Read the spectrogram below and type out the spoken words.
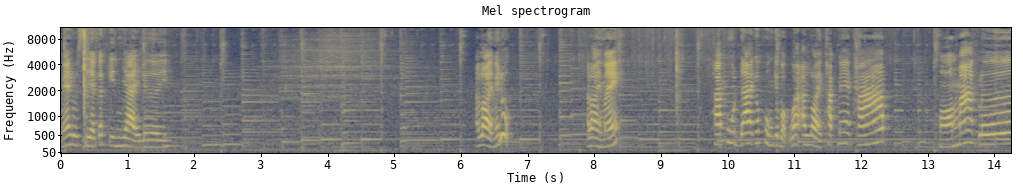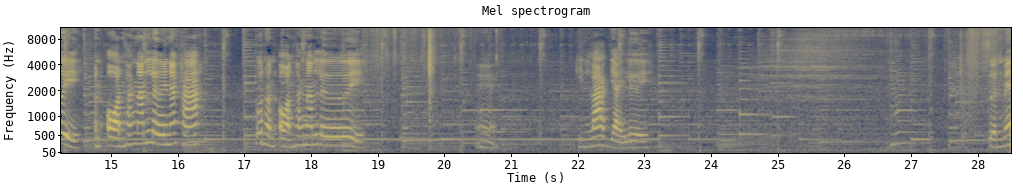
แม่ลูเซียก็กินใหญ่เลย อร่อยไหมลูก อร่อยไหม ถ้าพูดได้ก็คงจะบอกว่าอร่อยครับแม่ครับ หอมมากเลยอ่อนๆทั้งนั้นเลยนะคะ ต้นอ่อนๆทั้งนั้นเลยเออกินรากใหญ่เลย ส่วนแม่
